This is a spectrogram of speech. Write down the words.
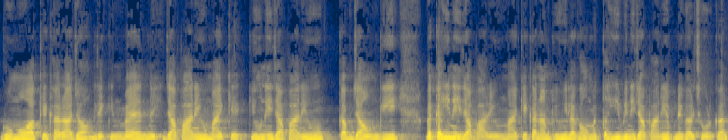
घूमो आके घर आ जाओ, लेकिन मैं नहीं जा पा रही हूँ मायके। क्यों नहीं जा पा रही हूँ? कब जाऊँगी? मैं कहीं नहीं जा पा रही हूँ। मायके का नाम क्यों ही लगाऊँ? मैं कहीं भी नहीं जा पा रही हूँ अपने घर छोड़कर।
